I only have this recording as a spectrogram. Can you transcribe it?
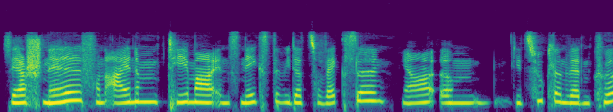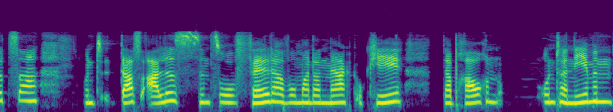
sehr schnell von einem Thema ins nächste wieder zu wechseln. Ja, ähm, die Zyklen werden kürzer und das alles sind so Felder, wo man dann merkt, okay, da brauchen Unternehmen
